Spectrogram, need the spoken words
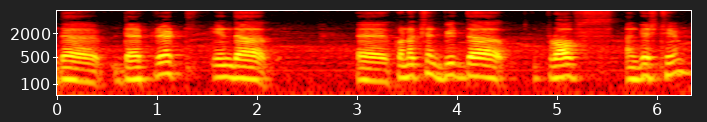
the directorate in the uh, connection with the proofs against him.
